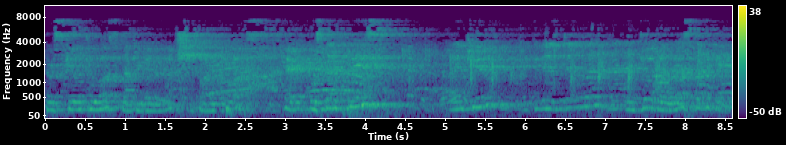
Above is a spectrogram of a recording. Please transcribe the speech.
her skill to us five. Okay, please. Thank you. Thank you, ladies and gentlemen, and enjoy the rest of the game.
